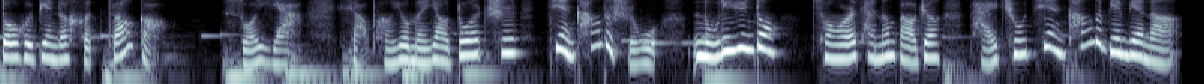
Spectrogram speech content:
都会变得很糟糕。所以呀，小朋友们要多吃健康的食物，努力运动，从而才能保证排出健康的便便呢。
